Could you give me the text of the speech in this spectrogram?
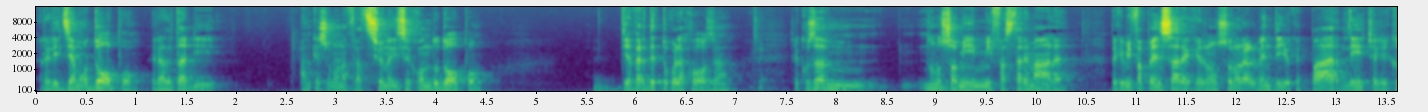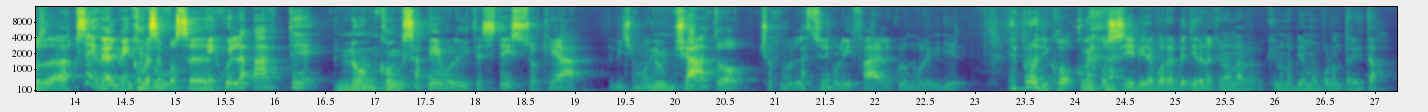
realizziamo dopo, in realtà di anche solo una frazione di secondo dopo, di aver detto quella cosa. Sì. Cioè, cosa. mm, Non lo so, mi, mi fa stare male. Perché mi fa pensare che non sono realmente io che parli, cioè che cosa... Sei realmente Come tu. se fosse... È quella parte non consapevole di te stesso che ha, diciamo, enunciato ciò che, l'azione che volevi fare, quello che volevi dire. Eh, però dico, com'è possibile? Vorrebbe dire che non, ave- che non abbiamo volontarietà.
